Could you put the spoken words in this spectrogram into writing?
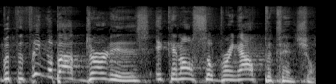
but the thing about dirt is it can also bring out potential.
